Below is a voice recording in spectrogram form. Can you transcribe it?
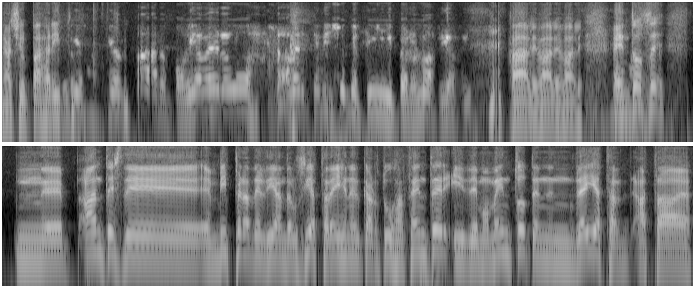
Ha sido el pajarito. Podía haberlo, haberte dicho que sí, pero no hacía así. Vale, vale, vale. Entonces, Mm, eh, antes de, en vísperas del Día de Andalucía estaréis en el Cartuja Center y de momento tendréis hasta, hasta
